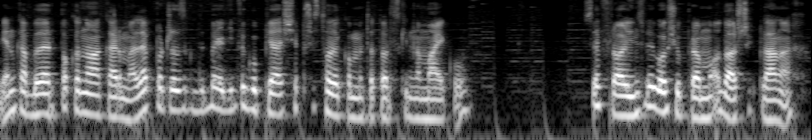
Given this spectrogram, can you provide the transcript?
Bianca Belair pokonała Carmelę, podczas gdy Bailey wygłupiała się przy stole komentatorskim na majku. Seth Rollins wygłosił promo o dalszych planach.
